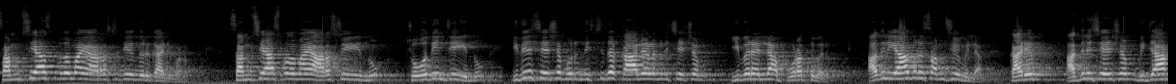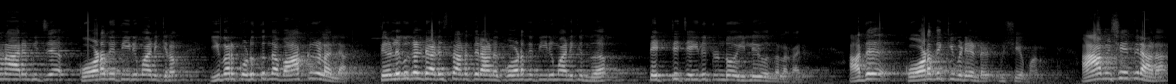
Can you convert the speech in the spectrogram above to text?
സംശയാസ്പദമായി അറസ്റ്റ് ചെയ്യുന്ന ഒരു കാര്യമാണ്. സംശയാസ്പദമായി അറസ്റ്റ് ചെയ്യുന്നു ചോദ്യം ചെയ്യുന്നു. ഇതിനുശേഷം ഒരു നിശ്ചിത കാലയളവിന് ശേഷം ഇവരെല്ലാം പുറത്തു വരും. അതിൽ യാതൊരു സംശയവുമില്ല. കാര്യം അതിനുശേഷം വിചാരണ ആരംഭിച്ച് കോടതി തീരുമാനിക്കണം. ഇവർ കൊടുക്കുന്ന വാക്കുകളല്ല. തെളിവുകളുടെ അടിസ്ഥാനത്തിലാണ് കോടതി തീരുമാനിക്കുന്നത്. തെറ്റ് ചെയ്തിട്ടുണ്ടോ ഇല്ലയോ എന്നുള്ള കാര്യം. അത് കോടതിക്ക് വിടേണ്ട വിഷയമാണ്. ആ വിഷയത്തിലാണ്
